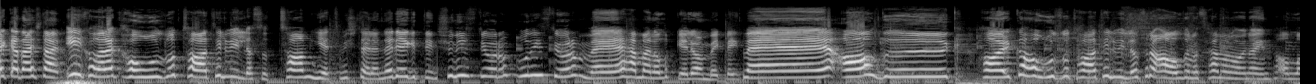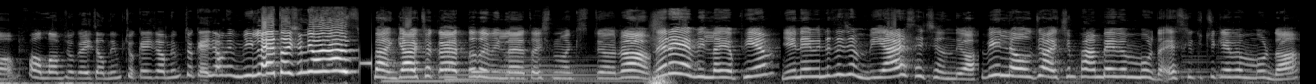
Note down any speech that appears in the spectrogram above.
arkadaşlar. İlk olarak havuzlu tatil villası. Tam 70 TL. Nereye gittin? Şunu istiyorum. Bunu istiyorum. Ve hemen alıp geliyorum bekleyin. Ve aldık. Harika havuzlu tatil villasını aldınız. Hemen oynayın. Allah'ım. Allah'ım çok heyecanlıyım. Çok heyecanlıyım. Çok heyecanlıyım. Villaya taşınıyoruz. Ben gerçek hayatta da villaya taşınmak istiyorum. Nereye villa yapayım? Yeni eviniz için bir yer seçin diyor. Villa olacağı için pembe evim burada. Eski küçük evim burada.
